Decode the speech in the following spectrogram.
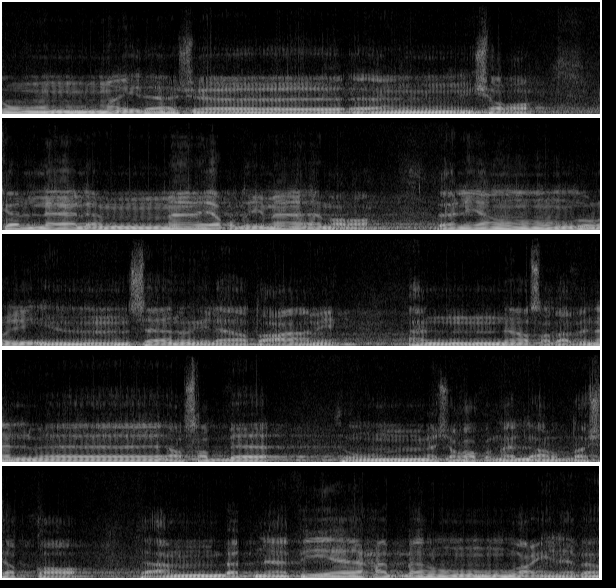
ثم إذا شاء أنشره. كلا لما يقض ما أمره فلينظر الإنسان إلى طعامه أنا صببنا الماء صبا ثم شققنا الأرض شقا فأنبتنا فيها حبا وعنبا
